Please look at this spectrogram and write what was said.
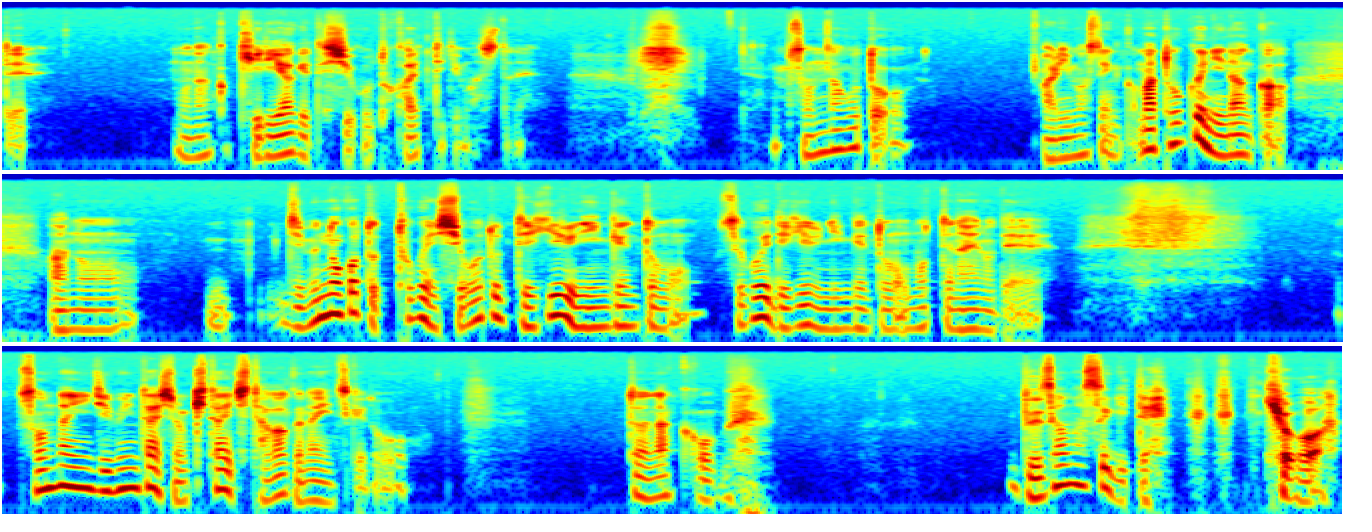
て。もうなんか切り上げて仕事帰ってきましたね。そんなことありませんか？まあ特になんかあの自分のこと特に仕事できる人間ともすごいできる人間とも思ってないのでそんなに自分に対しての期待値高くないんですけどただなんかこう無様 すぎて 今日は。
